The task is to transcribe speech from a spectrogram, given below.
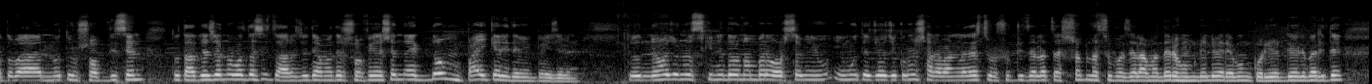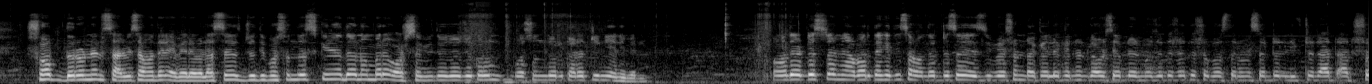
অথবা নতুন শপ দিচ্ছেন তো তাদের জন্য বলতেছি, তারা যদি আমাদের শপে আসেন, একদম পাইকারি দামে পেয়ে যাবেন। তো নেওয়ার জন্য স্ক্রিনে দেওয়া নাম্বারে হোয়াটসঅ্যাপ ইমুতে যোগাযোগ করুন। সারা বাংলাদেশ চৌষট্টি জেলা, চারশো প্লাস উপজেলা আমাদের হোম ডেলিভারি এবং কোরিয়ার ডেলিভারিতে সব ধরনের সার্ভিস আমাদের অ্যাভেলেবেল আছে। যদি পছন্দ, স্ক্রিনে দেওয়া নাম্বারে হোয়াটসঅ্যাপ ইমুতে যোগাযোগ করুন। পছন্দের কার্ডটি নিয়ে নেবেন। আমাদের অ্যাড্রেসটা আমি আবার দেখে দিচ্ছি। আমাদের অ্যাড্রেসে S B fashion Dhaka elephant Gausia প্লেন মসজিদের সাথে সুভাষ সেন্টার লিফটের আট, আটশো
